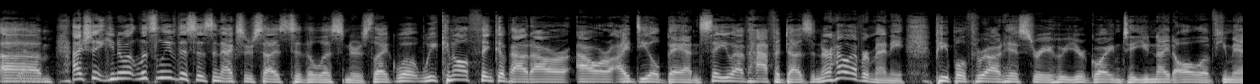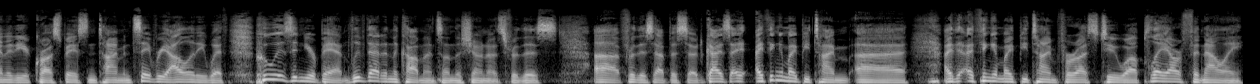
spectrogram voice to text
Um, yeah. Actually, you know what? Let's leave this as an exercise to the listeners. Like, well, we can all think about our our ideal band. Say you have half a dozen or however many people throughout history who you're going to unite all of humanity across space and time and save reality with. Who is in your band? Leave that in the comments on the show notes for this uh, for this episode, guys. I, I think it might be time. Uh, I, th- I think it might be time for us to uh, play our finale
